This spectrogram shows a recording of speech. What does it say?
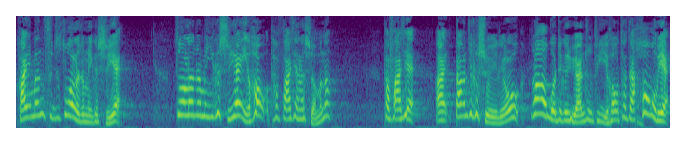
哈伊门茨就做了这么一个实验，做了这么一个实验以后，他发现了什么呢？他发现，哎，当这个水流绕过这个圆柱体以后，它在后边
